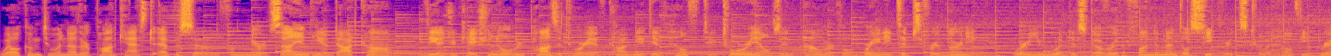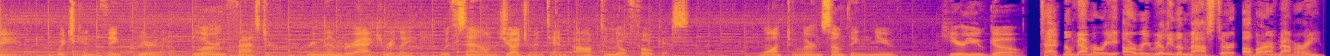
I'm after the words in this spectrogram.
Welcome to another podcast episode from Neuroscientia.com, the educational repository of cognitive health tutorials and powerful brainy tips for learning, where you would discover the fundamental secrets to a healthy brain, which can think clearly, learn faster, remember accurately, with sound judgment and optimal focus. Want to learn something new? Here you go. Techno-memory Are we really the master of our memory?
